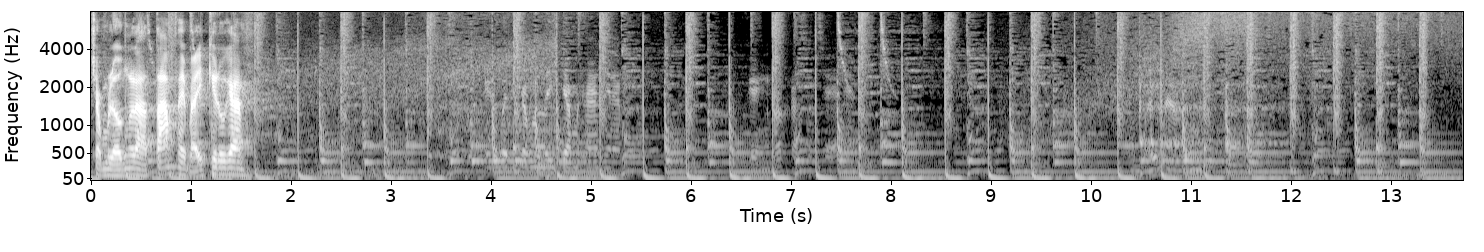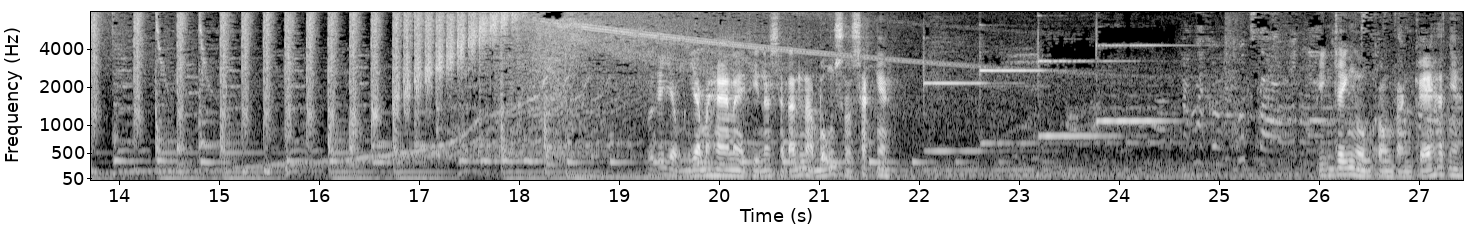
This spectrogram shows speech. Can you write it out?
trọng lượng là 8,7 kg cái dòng Yamaha này thì nó sẽ đánh là bốn sò sắt nha. Chiến trí nguồn còn vàng kế hết nha.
